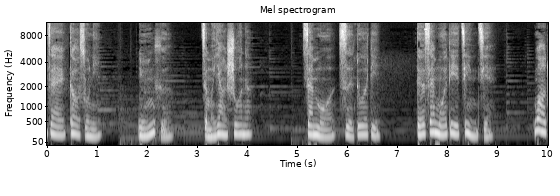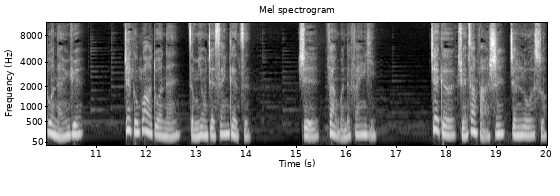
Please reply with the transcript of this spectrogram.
在告诉你，云何？怎么样说呢？三摩四多地，得三摩地境界。瓦多南曰：“这个瓦多南怎么用这三个字？是梵文的翻译。这个玄奘法师真啰嗦，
